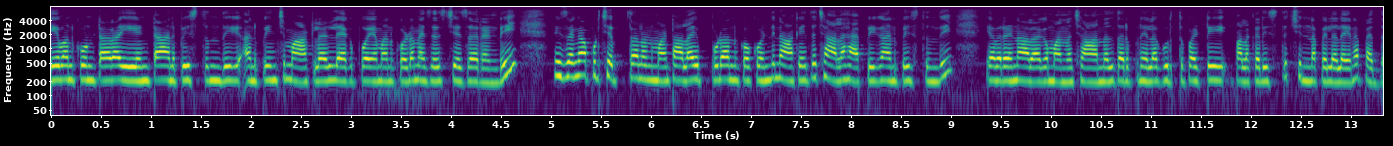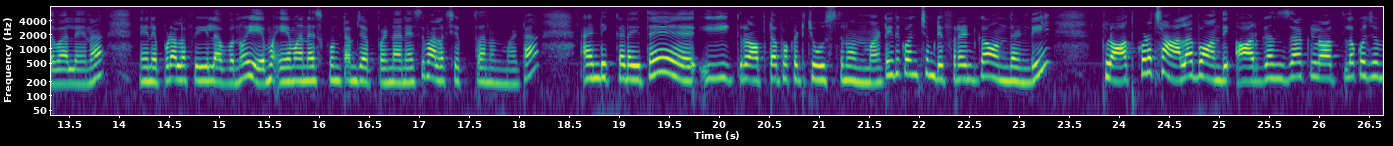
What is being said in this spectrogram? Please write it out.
ఏమనుకుంటారా ఏంటా అనిపిస్తుంది? అనిపించి మాట్లాడలేకపోయామని కూడా మెసేజ్ చేశారండి. నిజంగా అప్పుడు చెప్తానమాట అలా ఎప్పుడు అనుకోకండి నాకైతే చాలా హ్యాపీగా అనిపిస్తుంది. ఎవరైనా అలాగ మన ఛానల్ తరపున ఇలా గుర్తుపట్టి పలకరిస్తే చిన్న పిల్లలైనా పెద్దవాళ్ళైనా నేను ఎప్పుడు అలా ఫీల్ అవ్వను ఏమ ఏమనేసుకుంటాం చెప్పండి అనేసి వాళ్ళకి చెప్తానమాట అండ్ ఇక్కడైతే ఈ క్రాప్ టాప్ ఒకటి చూస్తున్నాను అనమాట ఇది కొంచెం డిఫరెంట్గా ఉందండి. క్లాత్ కూడా చాలా బాగుంది ఆర్గన్జా క్లాత్లో కొంచెం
